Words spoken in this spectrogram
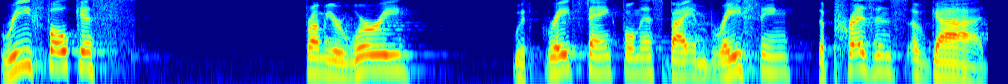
Refocus from your worry with great thankfulness by embracing the presence of God.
